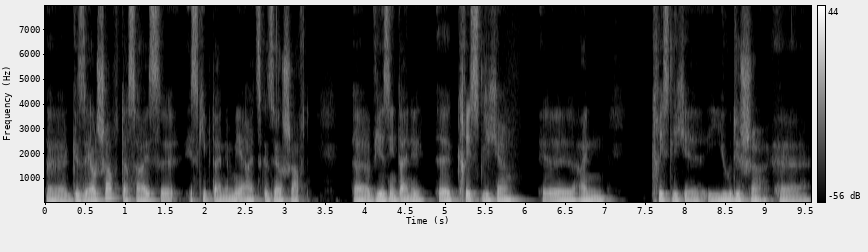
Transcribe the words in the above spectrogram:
äh, Gesellschaft. Das heißt, äh, es gibt eine Mehrheitsgesellschaft. Äh, wir sind eine äh, christliche, ein christliche jüdische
